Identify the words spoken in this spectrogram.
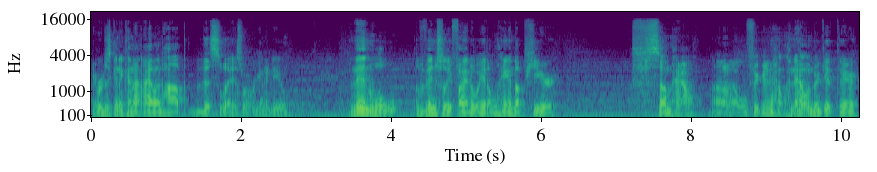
And we're just gonna kind of island hop this way is what we're gonna do. And then we'll eventually find a way to land up here. Somehow. I don't know, we'll figure that one out when we get there.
